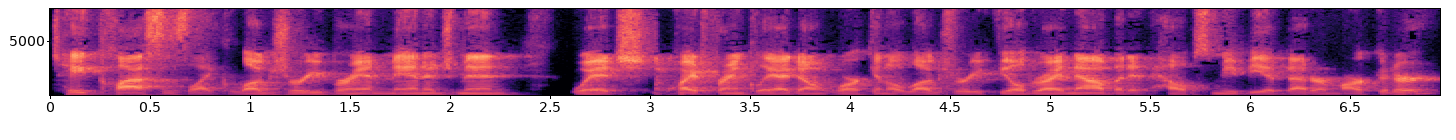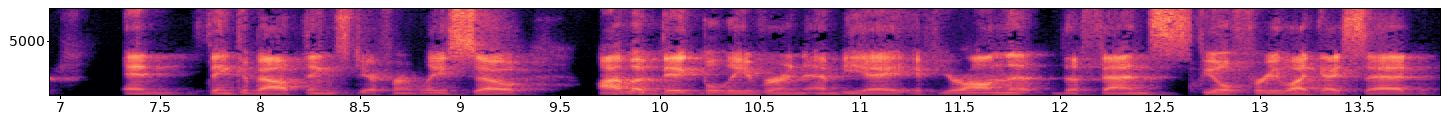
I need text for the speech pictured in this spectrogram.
take classes like luxury brand management, which quite frankly, I don't work in a luxury field right now, but it helps me be a better marketer and think about things differently. So I'm a big believer in MBA. If you're on the, the fence, feel free, like I said,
